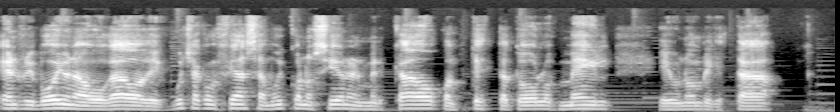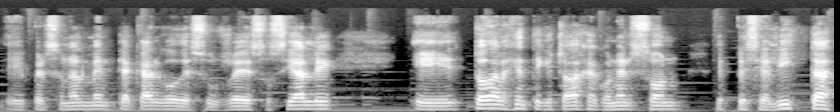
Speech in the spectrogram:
Henry Boy, un abogado de mucha confianza, muy conocido en el mercado, contesta todos los mails, es un hombre que está eh, personalmente a cargo de sus redes sociales. Eh, toda la gente que trabaja con él son especialistas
